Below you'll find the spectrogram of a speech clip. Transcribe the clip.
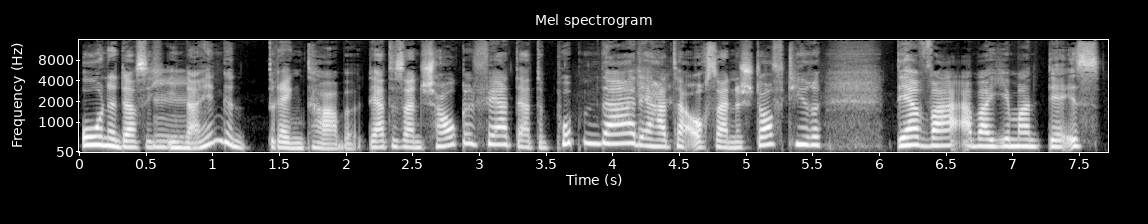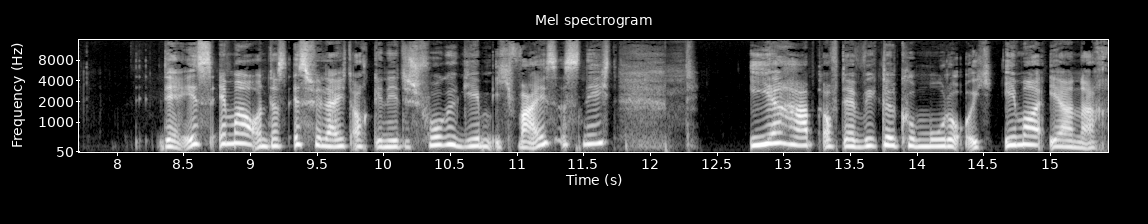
ohne dass ich ihn dahin gedrängt habe. Der hatte sein Schaukelpferd, der hatte Puppen da, der hatte auch seine Stofftiere. Der war aber jemand, der ist der ist immer, und das ist vielleicht auch genetisch vorgegeben, ich weiß es nicht, ihr habt auf der Wickelkommode euch immer eher nach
